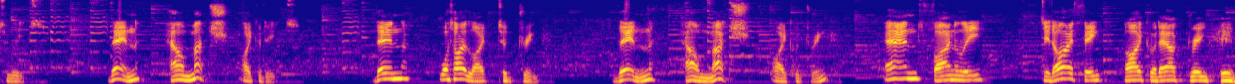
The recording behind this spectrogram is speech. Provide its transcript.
to eat. Then, how much I could eat. Then, what I liked to drink. Then, how much I could drink. And finally, did I think I could outdrink him?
